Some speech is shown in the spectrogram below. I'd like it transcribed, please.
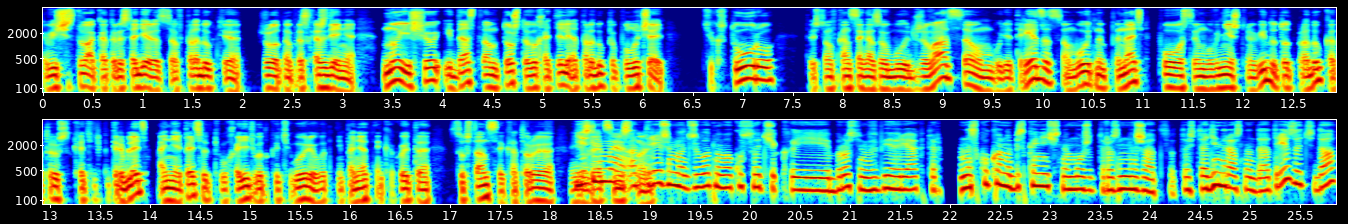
вещества, которые содержатся в продукте животного происхождения, но еще и даст вам то, что вы хотели от продукта получать. Текстуру, То есть он в конце концов будет жеваться, он будет резаться, он будет напоминать по своему внешнему виду тот продукт, который все-таки хотите потреблять, а не опять все-таки уходить вот в категорию вот непонятной какой-то субстанции, которая Если мы мясной. отрежем от животного кусочек и бросим в биореактор, насколько оно бесконечно может размножаться? То есть один раз надо отрезать, да,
